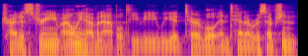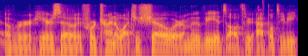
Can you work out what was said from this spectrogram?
trying to stream. I only have an Apple TV. We get terrible antenna reception over here. So if we're trying to watch a show or a movie, it's all through Apple TV.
